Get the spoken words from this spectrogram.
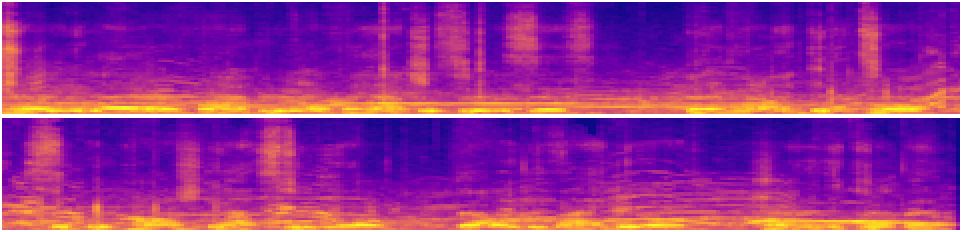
Troy Delaire, Farm Bureau Financial Services, Ben Lemon Dental, Simply Posh Dance Studio, Valley Design Build, and Equipment,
